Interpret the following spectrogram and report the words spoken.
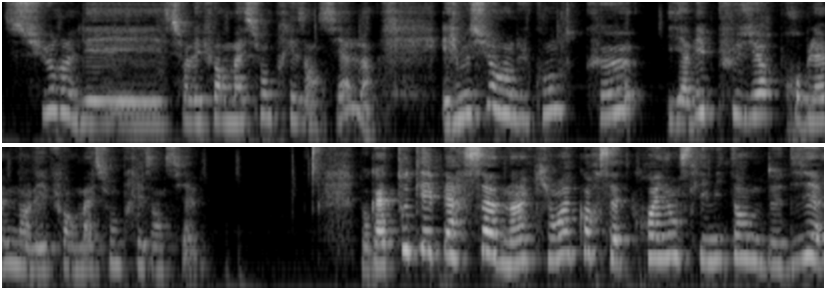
sur les, sur les formations présentielles et je me suis rendu compte qu'il y avait plusieurs problèmes dans les formations présentielles. Donc à toutes les personnes hein, qui ont encore cette croyance limitante de dire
